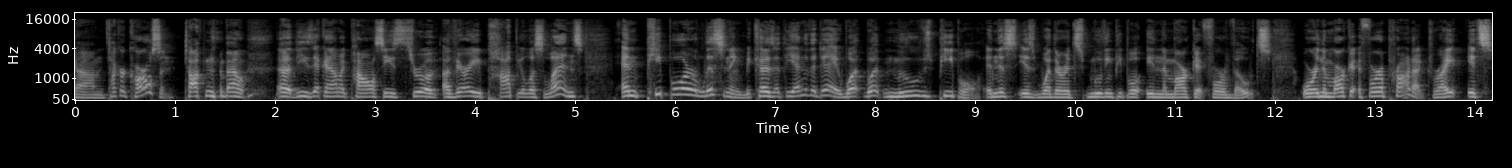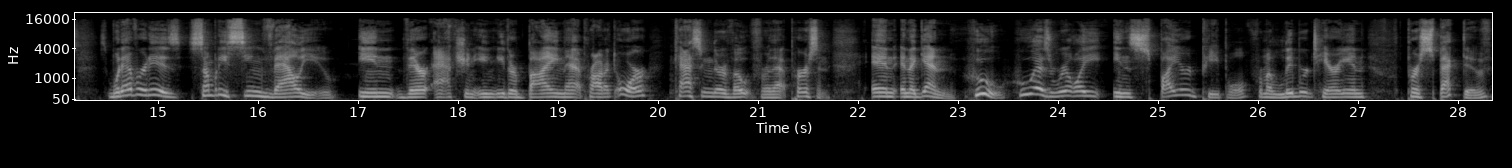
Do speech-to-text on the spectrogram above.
um, Tucker Carlson talking about uh, these economic policies through a, a, very populist lens, and people are listening because at the end of the day, what what moves people, and this is whether it's moving people in the market for votes or in the market for a product, right? It's whatever it is, somebody's seeing value in their action in either buying that product or casting their vote for that person. And and again, who who has really inspired people from a libertarian perspective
